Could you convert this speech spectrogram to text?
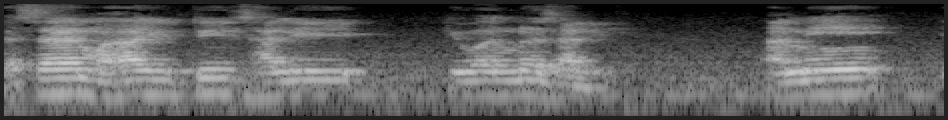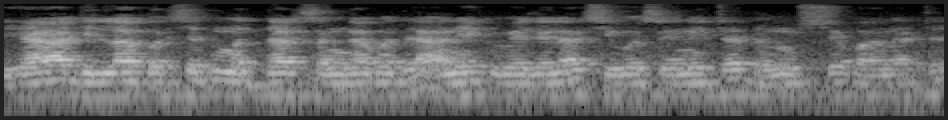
कसं आहे महायुती झाली किंवा न झाली आम्ही ह्या जिल्हा परिषद मतदारसंघामध्ये अनेक वेळेला शिवसेनेच्या धनुष्यबाणाच्या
